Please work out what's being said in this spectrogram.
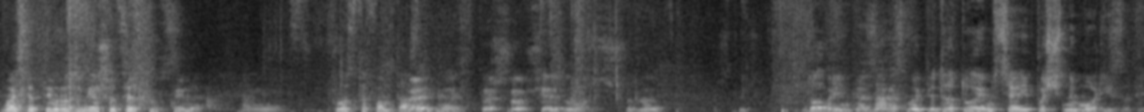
Вася, ти розумієш, що це струбцина? Просто фантастика. Спершу взагалі думав, що це. Добренько, зараз ми підготуємося і почнемо різати.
